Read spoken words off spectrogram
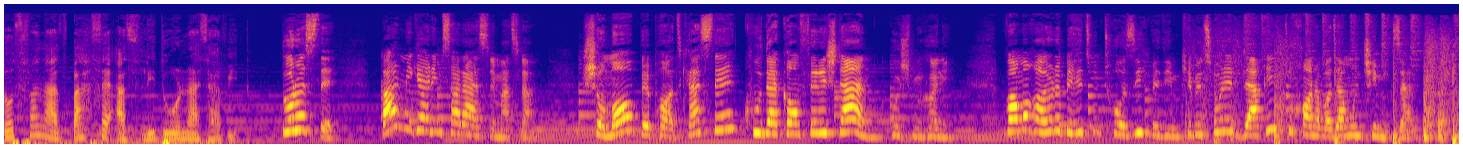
لطفا از بحث اصلی دور نشوید. درسته. برمیگردیم سر اصل مطلب. شما به پادکست کودکان فرشتن گوش می‌کنید. و ما قراره بهتون توضیح بدیم که به طور دقیق تو خانوادهمون چی میگذره.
